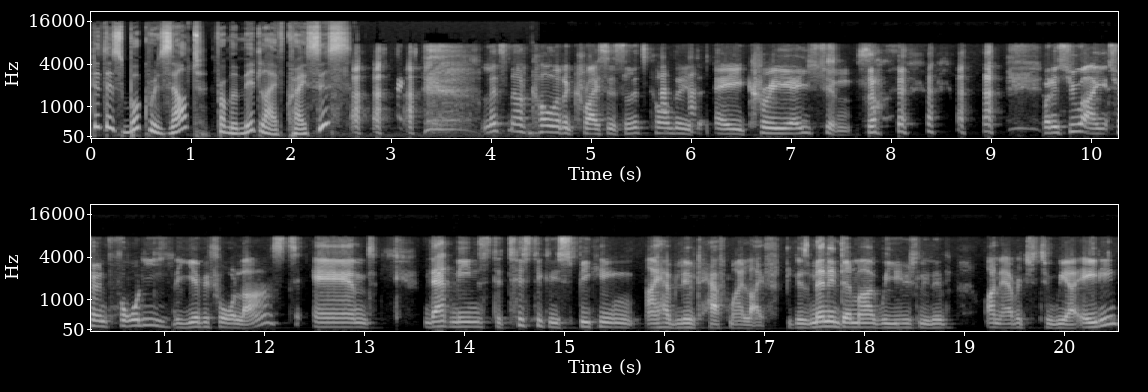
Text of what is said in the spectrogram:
Did this book result from a midlife crisis? let's not call it a crisis. Let's call it a creation. So, but it's true. I turned 40 the year before last, and that means statistically speaking, I have lived half my life because men in Denmark we usually live on average till we are 80.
